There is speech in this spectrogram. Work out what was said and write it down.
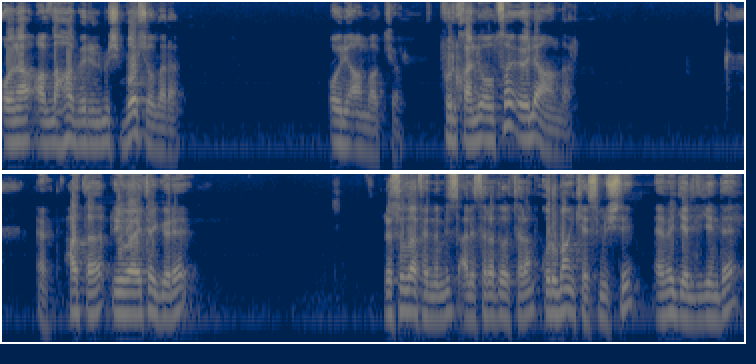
ona Allah'a verilmiş borç olarak onu anlatıyor. Furkanı olsa öyle anlar. Evet. Hatta rivayete göre Resulullah Efendimiz aleyhissalatü vesselam kurban kesmişti. Eve geldiğinde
